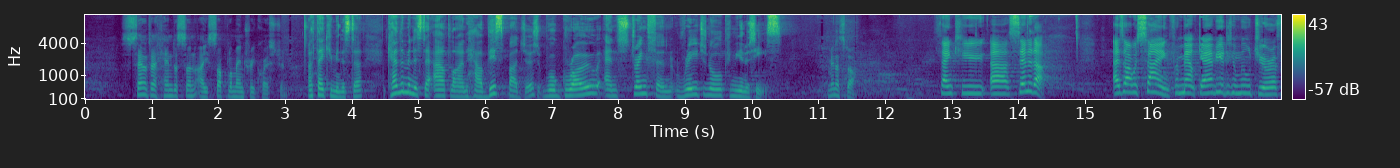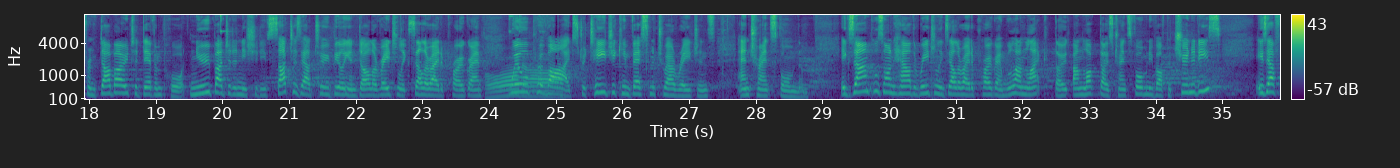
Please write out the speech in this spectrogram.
Senator Henderson, a supplementary question. Uh, thank you, Minister. Can the minister outline how this budget will grow and strengthen regional communities? Minister. Thank you, uh, Senator. As I was saying, from Mount Gambier to Mildura, from Dubbo to Devonport, new budget initiatives such as our $2 billion Regional Accelerator program Order. will provide strategic investment to our regions and transform them. Examples on how the Regional Accelerator program will unlock those, unlock those transformative opportunities is our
